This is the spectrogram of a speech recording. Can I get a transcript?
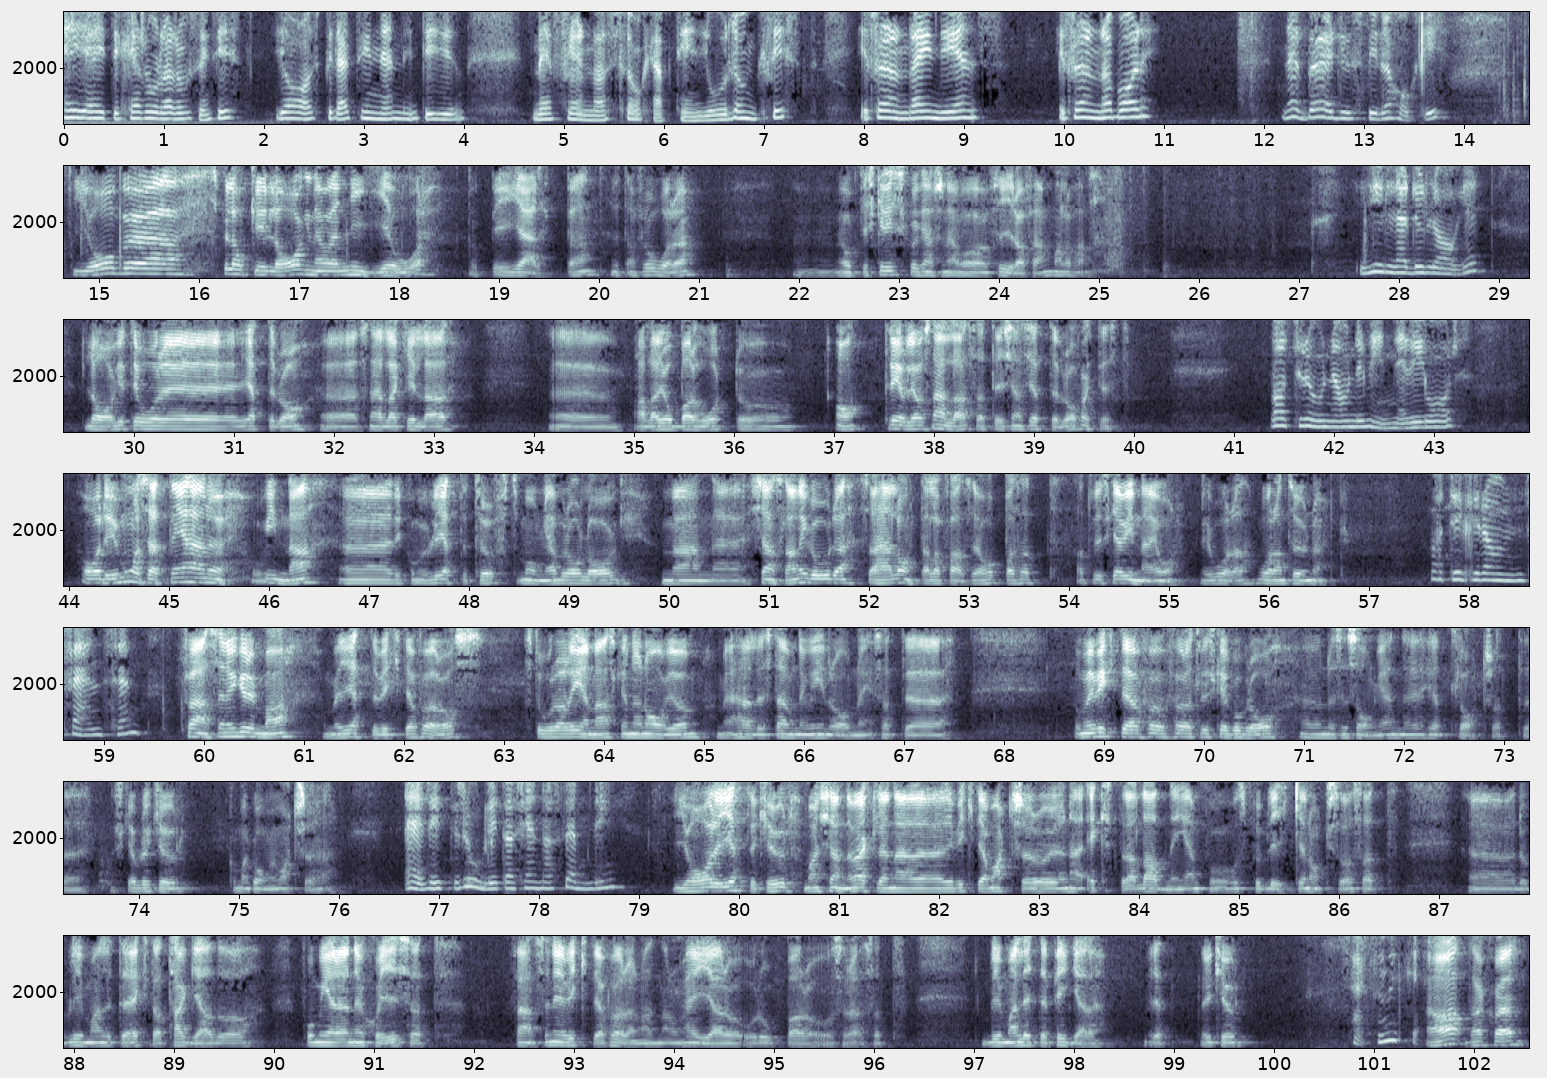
Hej, jag heter Carola Rosenqvist. Jag har spelat in en intervju med Frölundas lagkapten Joel Lundqvist i Frölunda Indiens i Frölundaborg. När började du spela hockey? Jag började spela hockey i lag när jag var nio år. Uppe i Järpen utanför Åre. Jag åkte skridskor kanske när jag var fyra, fem i alla fall. Gillar du laget? Laget i år är jättebra. Eh, snälla killar. Eh, alla jobbar hårt och ja, trevliga och snälla så det känns jättebra faktiskt. Vad tror ni om ni vinner i år? Ja, det är ju målsättningen här nu, att vinna. Eh, det kommer bli jättetufft, många bra lag. Men känslan är god så här långt i alla fall. Så jag hoppas att, att vi ska vinna i år. Det är våra, våran tur nu. Vad tycker du om fansen? Fansen är grymma. De är jätteviktiga för oss. Stor arena, Skandinavium, med härlig stämning och inramning. Så att, eh, de är viktiga för, för att vi ska gå bra under säsongen, helt klart. Så att, eh, det ska bli kul att komma igång med matcher här. Är det roligt att känna stämning? Ja, det är jättekul. Man känner verkligen när det är viktiga matcher och den här extra laddningen på, hos publiken också. Så att Eh, då blir man lite extra taggad och får mer energi så att fansen är viktiga för en när de hejar och, och ropar och, sådär. Så att då blir man lite piggare. Det, det är kul. Tack så mycket. Ja, tack själv.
